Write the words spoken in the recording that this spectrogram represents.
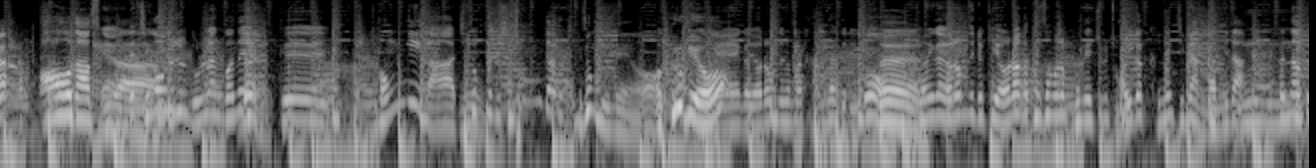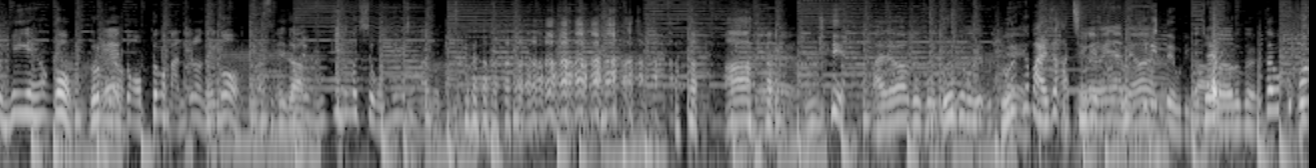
어우 예. 나왔습니다. 근데 제가 오늘 좀 놀란 거는 네. 그 경기가 지속되면 시청자가 계속 늘네요. 어 그러게요. 네, 그러니까 여러분들 정말 감사드리고 네. 저희가 여러분들 이렇게 여러 같은 선물을 보내주면 저희가 그냥 집에 안 갑니다. 음. 끝나고 또 회의하고 그럼요. 예, 또 없던 거 만들어내고 맞습니다. 예, 좀 웃기는 거 진짜 온님이 잘하거든요. 아 네. 우리 아니요 저, 저 노력해 보게 노력해 봐야죠 같이 우리 네, 왜냐면 우리 팀인데 우리가. 저희- 여러분들 일단 뭐 쿠폰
